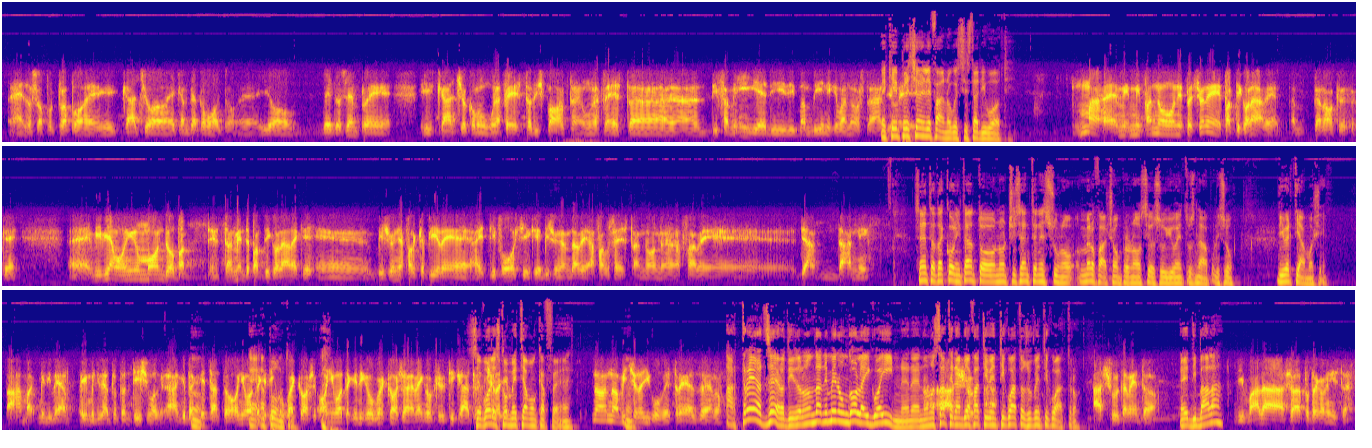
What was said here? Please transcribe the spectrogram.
Eh, lo so, purtroppo eh, il calcio è cambiato molto. Eh, io vedo sempre il calcio come una festa di sport, una festa eh, di famiglie, di, di bambini che vanno allo stadio. E che impressione e... le fanno questi stadi vuoti? Ma eh, mi, mi, fanno un'impressione particolare, però credo che eh, viviamo in un mondo par- talmente particolare che eh, bisogna far capire ai tifosi che bisogna andare a fare festa, non a fare danni. Senta Tacconi, tanto non ci sente nessuno, me lo faccia un pronostico su Juventus-Napoli, su. Divertiamoci. Ah, ma mi diverto, io mi diverto tantissimo, anche perché oh. tanto ogni volta, eh, che dico qualcosa, ogni volta che dico qualcosa vengo criticato. Se vuole scommettiamo un caffè. Eh. No, no, vince eh. la Juve 3-0. Ah, 3-0, dite, non dà nemmeno un gol a Higuain, eh, nonostante ah, ne abbia fatti 24 su 24. Assolutamente no. E Di Bala? Di Bala sarà protagonista.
